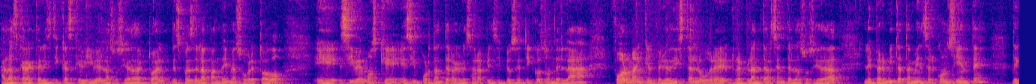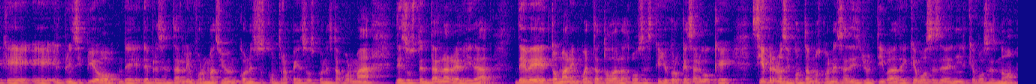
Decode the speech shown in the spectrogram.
a las características que vive la sociedad actual, después de la pandemia sobre todo, eh, sí vemos que es importante regresar a principios éticos donde la forma en que el periodista logre replantearse ante la sociedad le permita también ser consciente de que eh, el principio de, presentar la información con estos contrapesos, con esta forma de sustentar la realidad, debe tomar en cuenta todas las voces, que yo creo que es algo que siempre nos encontramos con esa disyuntiva de qué voces deben ir, qué voces no,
